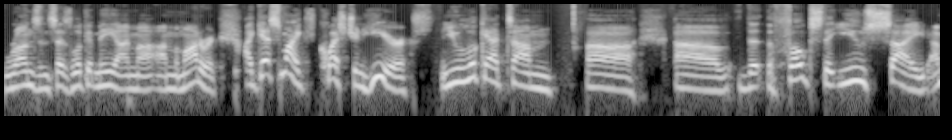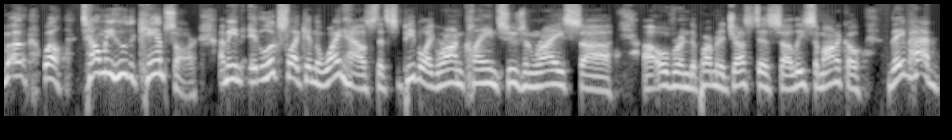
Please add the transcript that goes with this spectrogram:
runs and says, "Look at me, I'm a, I'm a moderate." I guess my question here, you look at um, uh, uh, the the folks that you cite. Um, uh, well, tell me who the camps are. I mean, it looks like in the White House that people like Ron Klain, Susan Rice, uh, uh, over in Department of Justice, uh, Lisa Monaco, they've had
